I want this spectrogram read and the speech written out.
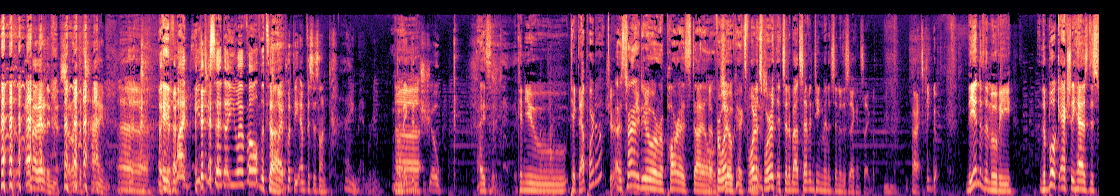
I'm not editing this. I don't have the time. Uh, Wait, what? You just said that you have all the time. That's why I put the emphasis on time, Henry. To Uh, make the joke. I see. Can you take that part out? Sure. I was trying to do a Raparez style Uh, for what, joke for what it's worth, it's at about 17 minutes into the second segment. Mm-hmm. All right, Let's keep going. the end of the movie, the book actually has this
